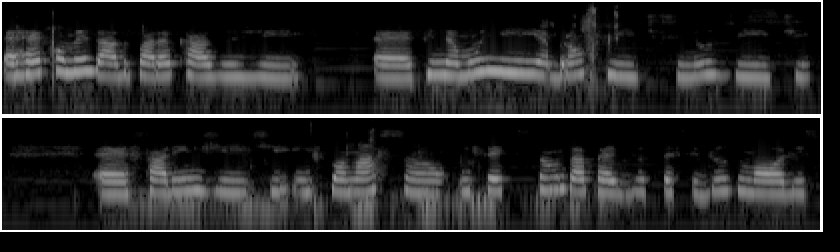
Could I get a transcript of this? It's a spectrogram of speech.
É recomendado para casos de é, pneumonia, bronquite, sinusite, é, faringite, inflamação, infecção da pele dos tecidos moles,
